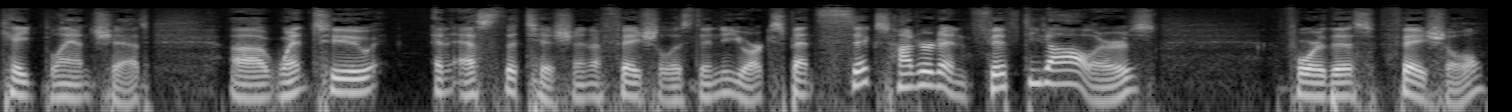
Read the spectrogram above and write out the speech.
Cate Blanchett, uh, went to an esthetician, a facialist in New York, spent $650 for this facial.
